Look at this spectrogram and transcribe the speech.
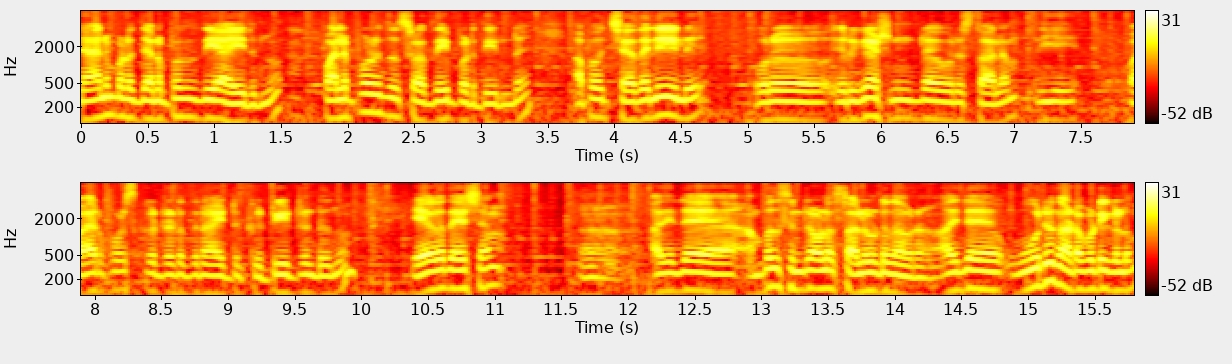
ഞാനും ഇവിടെ ജനപ്രതിനിധിയായിരുന്നു. പലപ്പോഴും ഇത് ശ്രദ്ധയിൽപ്പെടുത്തിയിട്ടുണ്ട്. അപ്പോൾ ചെതലിയിൽ ഒരു ഇറിഗേഷന്റെ ഒരു സ്ഥലം ഈ ഫയർഫോഴ്സ് കെട്ടിടത്തിനായിട്ട് കിട്ടിയിട്ടുണ്ടെന്നും ഏകദേശം അതിന്റെ അമ്പത് സെന്റോളം സ്ഥലമുണ്ടെന്ന് പറയുന്നത്. അതിന്റെ ഒരു നടപടികളും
